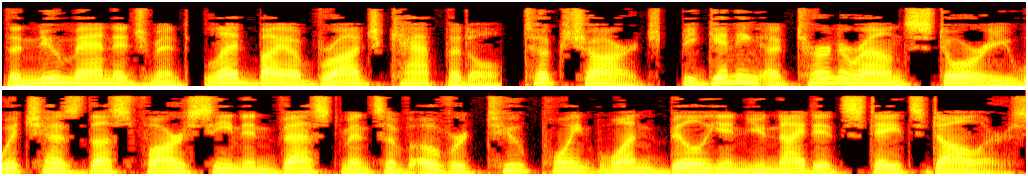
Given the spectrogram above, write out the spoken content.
the new management, led by Abraj Capital, took charge, beginning a turnaround story which has thus far seen investments of over 2.1 billion United States dollars.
